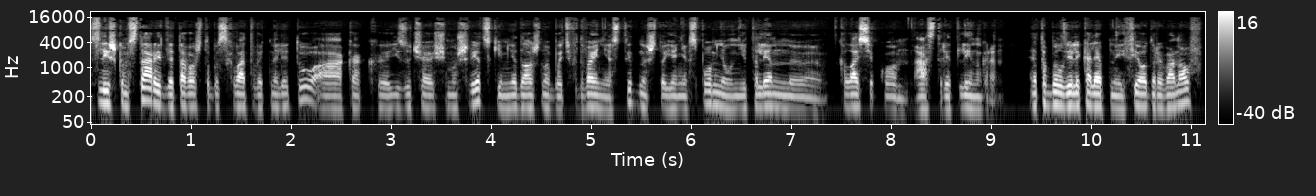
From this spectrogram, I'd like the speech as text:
слишком старый для того, чтобы схватывать на лету, а как изучающему шведский мне должно быть вдвойне стыдно, что я не вспомнил нетленную классику Астрид Лингрен. Это был великолепный Федор Иванов,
